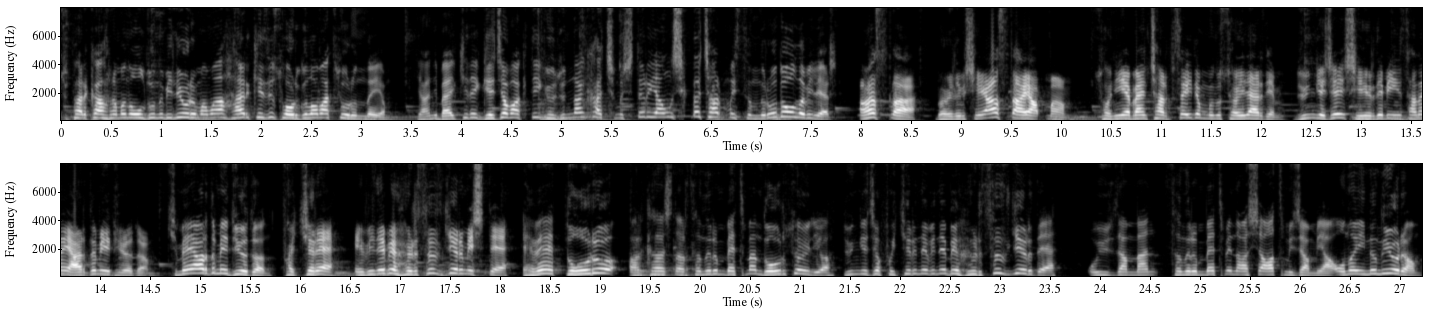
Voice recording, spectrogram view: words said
süper kahraman olduğunu biliyorum ama herkesi sorgulamak zorundayım. Yani belki de gece vakti gözünden kaçmıştır yanlışlıkla çarpmışsındır o da olabilir. Asla. Böyle bir şeyi asla yapmam. Sony'ye ben çarpsaydım bunu söylerdim. Dün gece şehirde bir insana yardım ediyordum. Kime yardım ediyordun? Fakire. Evine bir hırsız girmişti. Evet doğru. Arkadaşlar sanırım Batman doğru söylüyor. Dün gece fakirin evine bir hırsız girdi. O yüzden ben sanırım Batman'i aşağı atmayacağım ya. Ona inanıyorum.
